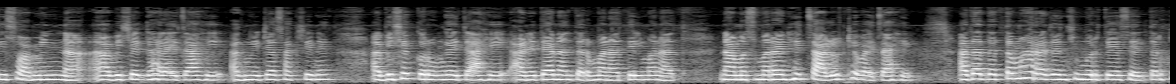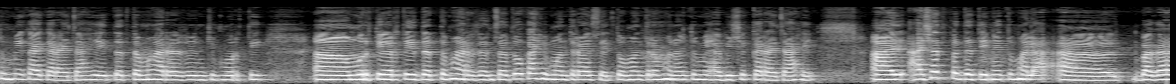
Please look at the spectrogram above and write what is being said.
ती स्वामींना अभिषेक घालायचा आहे अग्नीच्या साक्षीने अभिषेक करून घ्यायचा आहे आणि त्यानंतर मनातील मनात नामस्मरण हे चालूच ठेवायचं आहे. आता दत्त महाराजांची मूर्ती असेल तर तुम्ही काय करायचं आहे? दत्त महाराजांची मूर्ती मूर्तीवरती दत्त महाराजांचा जो काही मंत्र असेल तो मंत्र म्हणून तुम्ही अभिषेक करायचा आहे. अशाच पद्धतीने तुम्हाला बघा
